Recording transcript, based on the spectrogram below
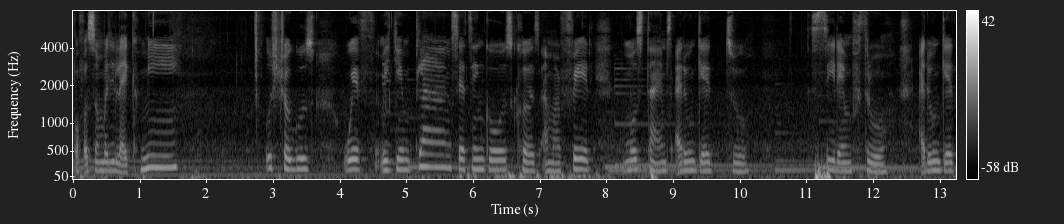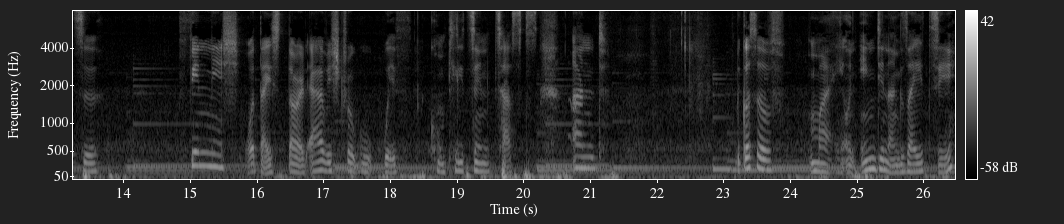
But for somebody like me who struggles with making plans, setting goals, because I'm afraid most times I don't get to see them through. I don't get to finish what I start. I have a struggle with completing tasks. And because of my unending anxiety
